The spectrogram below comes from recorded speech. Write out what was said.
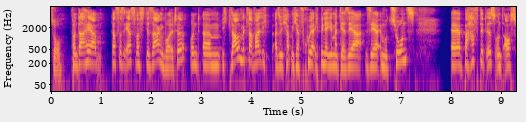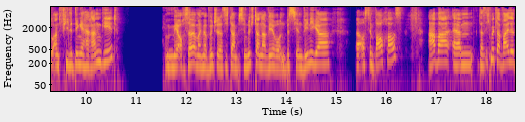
So, von daher, das ist das Erste, was ich dir sagen wollte. Und ähm, ich glaube mittlerweile, ich, also ich habe mich ja früher, ich bin ja jemand, der sehr, sehr emotionsbehaftet äh, ist und auch so an viele Dinge herangeht. Und mir auch selber manchmal wünsche, dass ich da ein bisschen nüchterner wäre und ein bisschen weniger äh, aus dem Bauch raus. Aber ähm, dass ich mittlerweile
